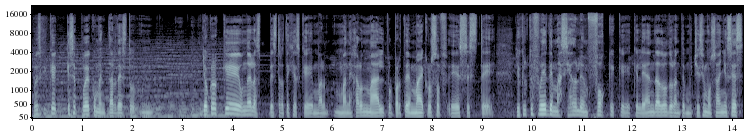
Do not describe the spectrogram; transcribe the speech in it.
Pues, ¿qué, qué, qué se puede comentar de esto? Yo creo que una de las estrategias que manejaron mal por parte de Microsoft es este. Yo creo que fue demasiado el enfoque que, que le han dado durante muchísimos años. Es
